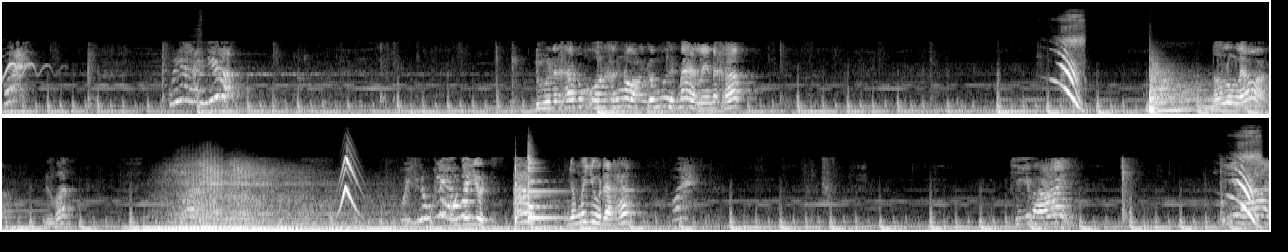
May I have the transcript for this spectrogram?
เฮ้ยเฮ้ยอะไรเนี่ย ดูนะครับทุกคนข้างนอกมันก็มืดมากเลยนะครับนอนลงแล้วอะ หรือว่าว่า หยุด อ้าว ยังไม่หยุดอะครับเฮ้ยชี้พายชี้พาย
